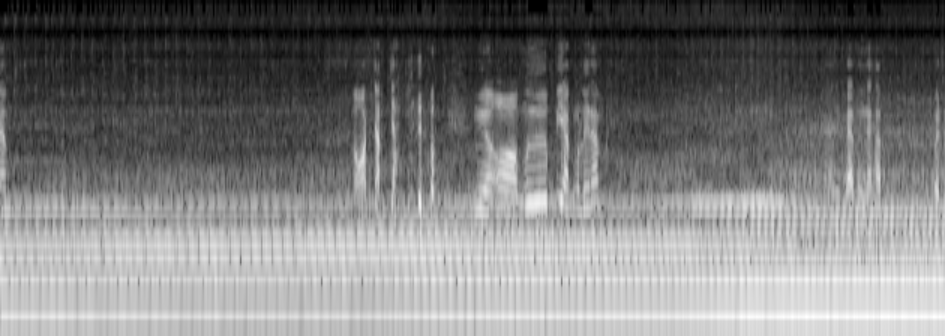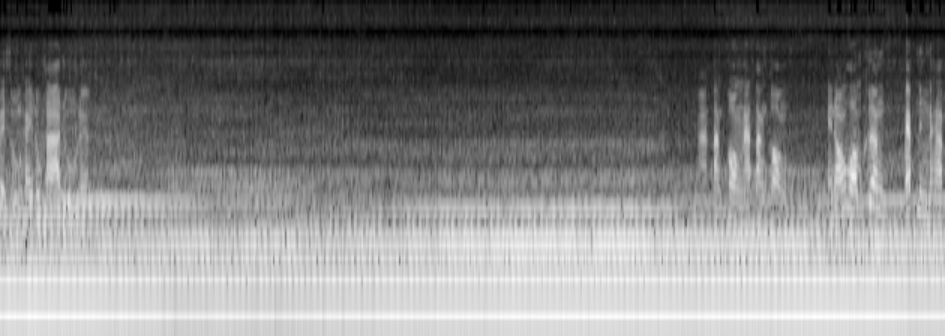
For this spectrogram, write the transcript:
นะร้อนจัดๆเลยเหงื่อออกมือเปียกหมดเลยนะแป๊บหนึ่งนะครับ เปิดไฟสูงให้ลูกค้าดูนะอ่าตั้งกล้องนะ ตั้งกล้อง น้องวอร์มเครื่องแป๊บหนึ่งนะครับ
